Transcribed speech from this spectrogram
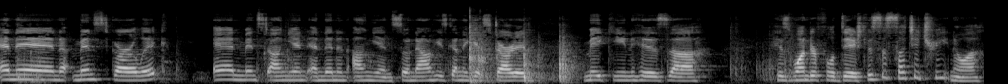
and then minced garlic and minced onion, and then an onion. So now he's gonna get started making his, uh, his wonderful dish. This is such a treat, Noah.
